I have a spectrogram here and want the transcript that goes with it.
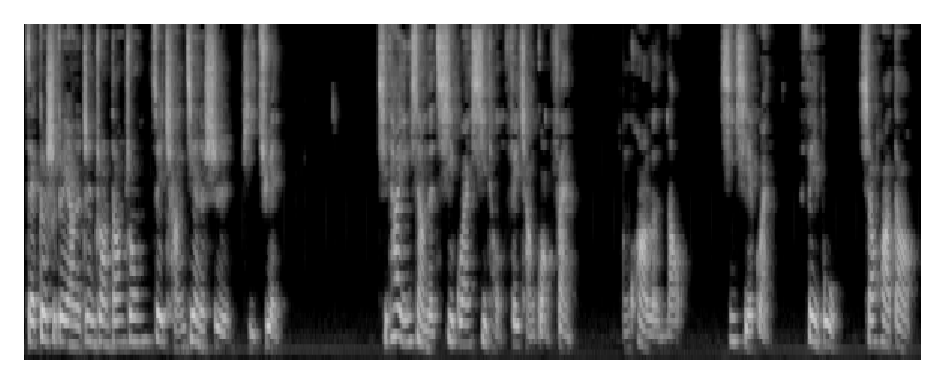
在各式各样的症状当中，最常见的是疲倦。其他影响的器官系统非常广泛，横跨了脑、心血管、肺部、消化道、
